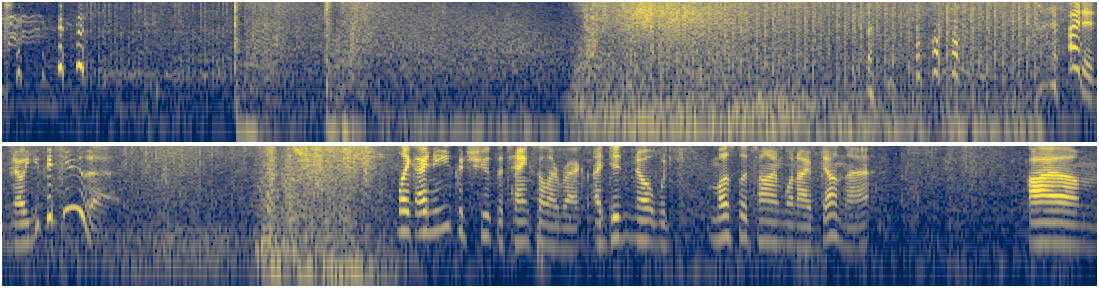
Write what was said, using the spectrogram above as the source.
I didn't know you could do that. Like, I knew you could shoot the tanks on their backs. I didn't know it would... Most of the time when I've done that, um,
